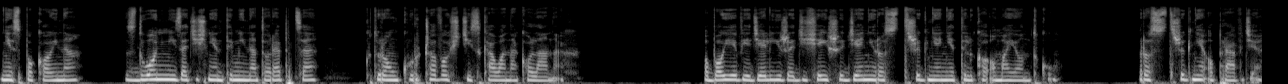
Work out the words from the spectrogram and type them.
niespokojna, z dłońmi zaciśniętymi na torebce, którą kurczowo ściskała na kolanach. Oboje wiedzieli, że dzisiejszy dzień rozstrzygnie nie tylko o majątku. Rozstrzygnie o prawdzie.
